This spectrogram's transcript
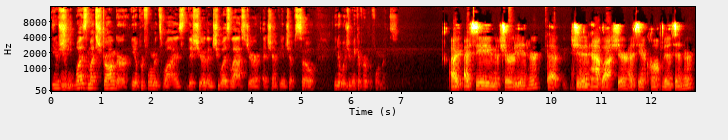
you know, she mm-hmm. was much stronger, you know, performance wise this year than she was last year at championships. So, you know, what'd you make of her performance? I, I see maturity in her that she didn't have last year. I see a confidence in her.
